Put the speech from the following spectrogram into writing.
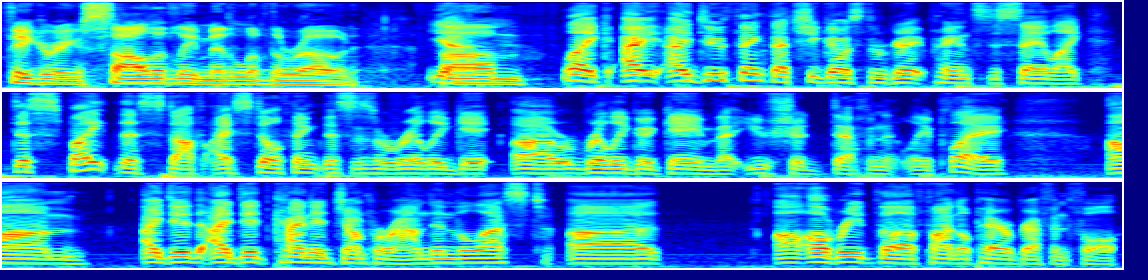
figuring solidly middle of the road. yeah. Um like I, I do think that she goes through great pains to say like despite this stuff i still think this is a really ga- uh, really good game that you should definitely play um i did i did kind of jump around in the list uh I'll, I'll read the final paragraph in full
